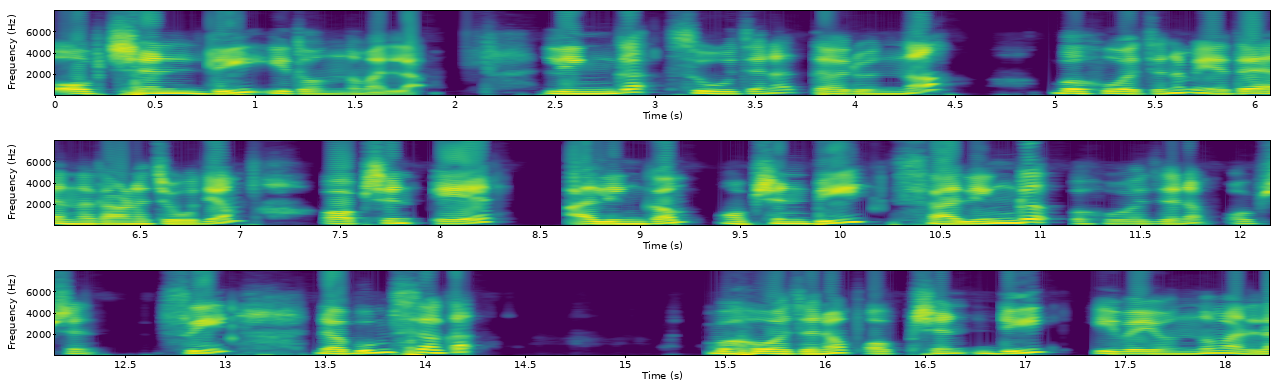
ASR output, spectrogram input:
ഓപ്ഷൻ ഡി ഇതൊന്നുമല്ല. ലിംഗ സൂചന തരുന്ന ബഹുവചനം ഏത് എന്നതാണ് ചോദ്യം. ഓപ്ഷൻ എ അലിംഗം ഓപ്ഷൻ ബി സലിംഗ ബഹുവചനം ഓപ്ഷൻ സി നപുംസക ബഹുവചനം ഓപ്ഷൻ ഡി ഇവയൊന്നുമല്ല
